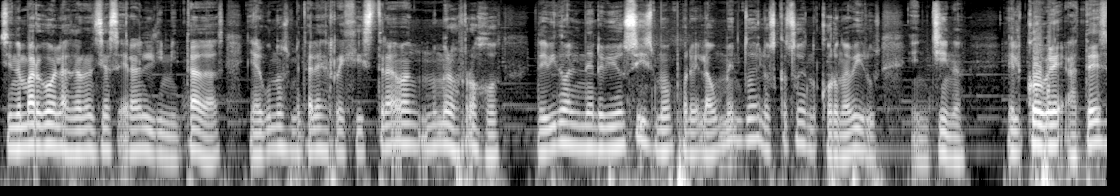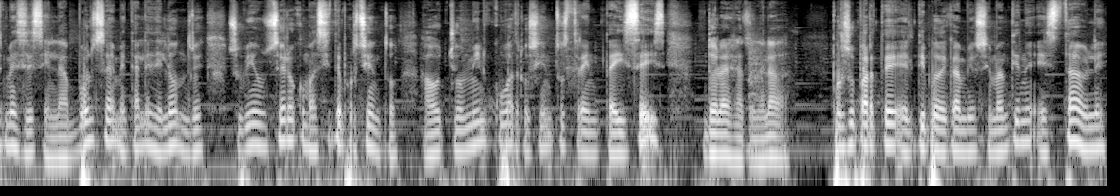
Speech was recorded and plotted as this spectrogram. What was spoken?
Sin embargo, las ganancias eran limitadas y algunos metales registraban números rojos debido al nerviosismo por el aumento de los casos de coronavirus en China. El cobre a tres meses en la Bolsa de Metales de Londres subía un 0,7% a 8.436 dólares la tonelada. Por su parte, el tipo de cambio se mantiene estable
